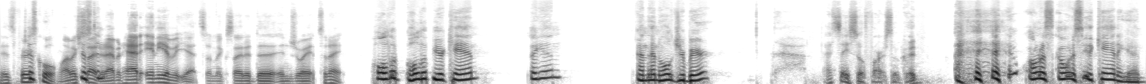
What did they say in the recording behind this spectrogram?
it's very Just- cool. I'm excited. I haven't had any of it yet, so I'm excited to enjoy it tonight. hold up hold up your can again, and then hold your beer. I'd say so far so good. I want to I want to see the can again.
